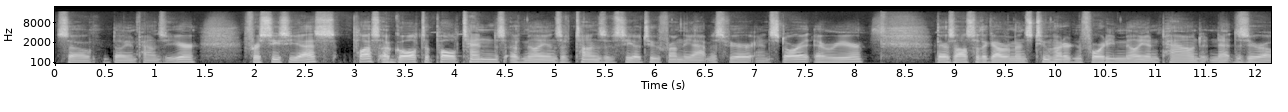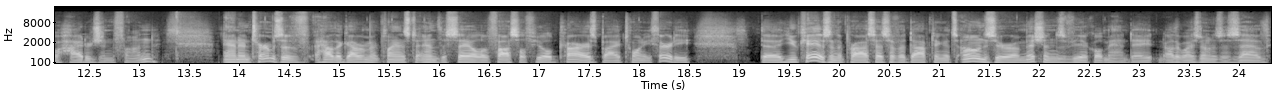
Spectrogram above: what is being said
so billion pounds a year. For CCS, plus a goal to pull tens of millions of tons of CO2 from the atmosphere and store it every year. There's also the government's 240 million pound net zero hydrogen fund. And in terms of how the government plans to end the sale of fossil fueled cars by 2030, the UK is in the process of adopting its own zero emissions vehicle mandate, otherwise known as a ZEV,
